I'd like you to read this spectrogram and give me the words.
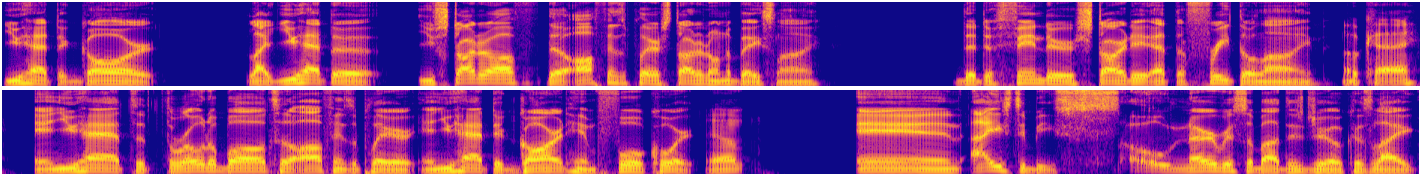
you had to guard like you had to you started off the offensive player started on the baseline. The defender started at the free throw line Okay. and you had to throw the ball to the offensive player and you had to guard him full court. Yep. And I used to be so nervous about this drill because like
